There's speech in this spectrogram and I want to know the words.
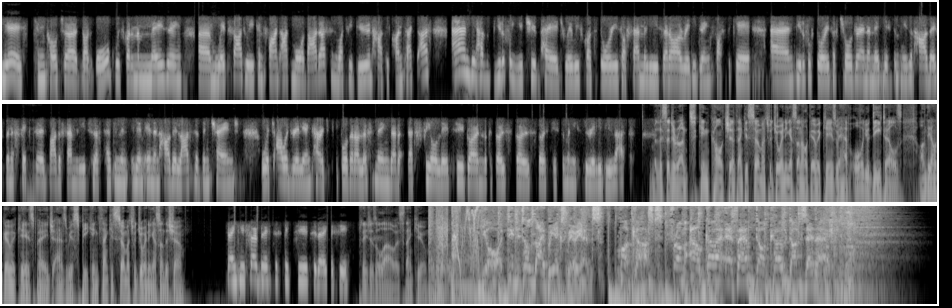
Yes, kinculture.org. We've got an amazing um, website where you can find out more about us and what we do and how to contact us. And we have a beautiful YouTube page where we've got stories of families that are already doing foster care and beautiful stories of children and their testimonies of how they've been affected mm-hmm. by the families who have taken them in and how their lives have been changed, which I would really encourage people that are listening that, that feel led to go and look at those, those, those testimonies to really do that. Melissa Durant, Kin Culture, thank you so much for joining us on Algoa Cares. We have all your details on the Algoa Cares page as we're speaking. Thank you so much for joining us on the show. Thank you. So blessed to speak to you today, Kaycee. Pleasure's all ours. Thank you. Your digital library experience. Podcasts from algoafm.co.za.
